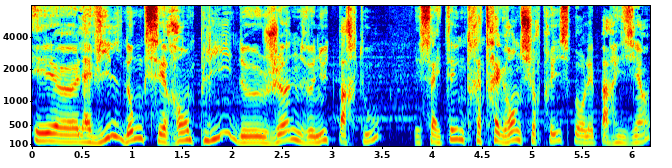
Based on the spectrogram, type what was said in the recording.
Et la ville donc s'est remplie de jeunes venus de partout, et ça a été une très très grande surprise pour les Parisiens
